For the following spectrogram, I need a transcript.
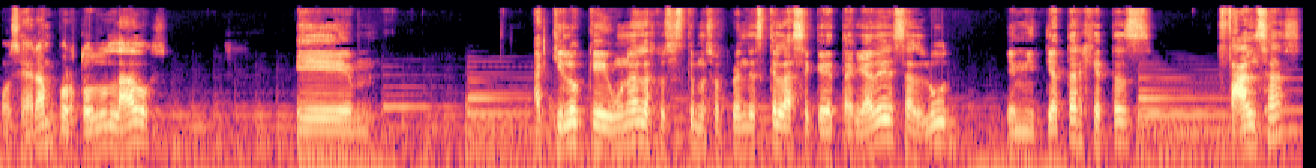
O sea, eran por todos lados. Eh, aquí lo que, una de las cosas que me sorprende es que la Secretaría de Salud emitía tarjetas falsas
